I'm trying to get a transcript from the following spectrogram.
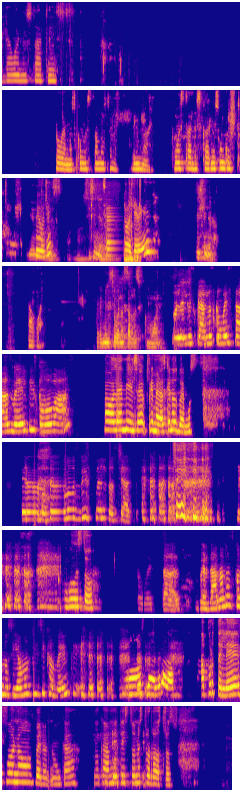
Hola, buenas tardes. Probemos cómo estamos de de imagen. ¿Cómo está Luis Carlos? Un gusto. Bien, ¿Me oyes? Sí, señora. ¿Se oye bien? Sí, señora. Ah, bueno. Emilce, buenas tardes. ¿Cómo van? Hola Luis Carlos, ¿cómo estás? Beltis, ¿cómo vas? Hola, Emilce. Primera vez que nos vemos. Pero nos hemos visto en los chats. Sí, un gusto. ¿Cómo estás? ¿Verdad no nos conocíamos físicamente? No, hablando por teléfono, pero nunca, nunca hemos visto nuestros rostros.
